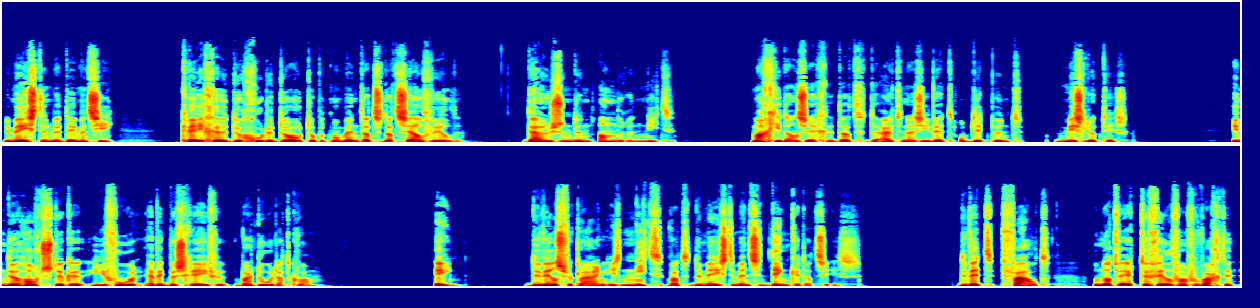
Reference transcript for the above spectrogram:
de meesten met dementie, kregen de goede dood op het moment dat ze dat zelf wilden. Duizenden anderen niet. Mag je dan zeggen dat de euthanasiewet op dit punt mislukt is? In de hoofdstukken hiervoor heb ik beschreven waardoor dat kwam. 1. De wilsverklaring is niet wat de meeste mensen denken dat ze is. De wet faalt omdat we er te veel van verwachten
